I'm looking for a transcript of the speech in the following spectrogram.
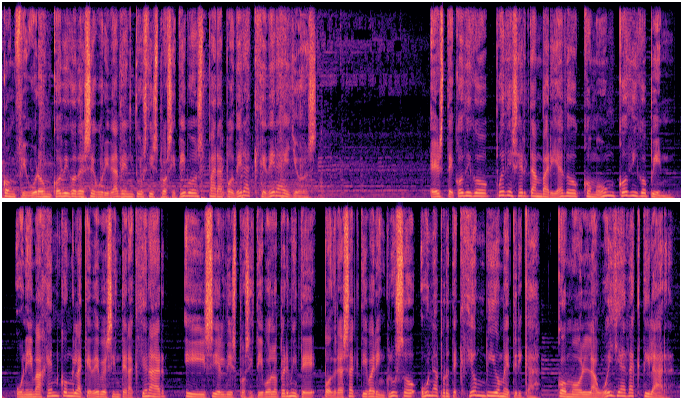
Configura un código de seguridad en tus dispositivos para poder acceder a ellos. Este código puede ser tan variado como un código PIN, una imagen con la que debes interaccionar y, si el dispositivo lo permite, podrás activar incluso una protección biométrica, como la huella dactilar.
